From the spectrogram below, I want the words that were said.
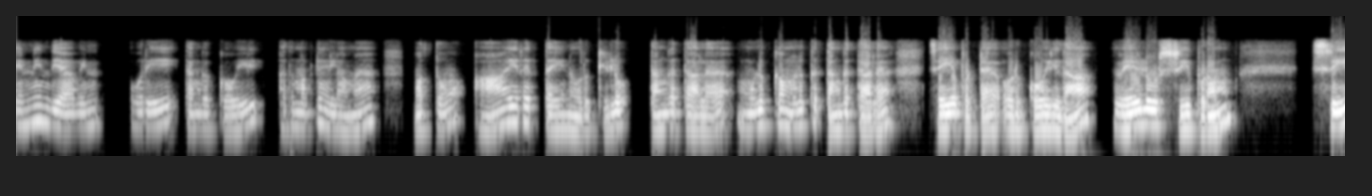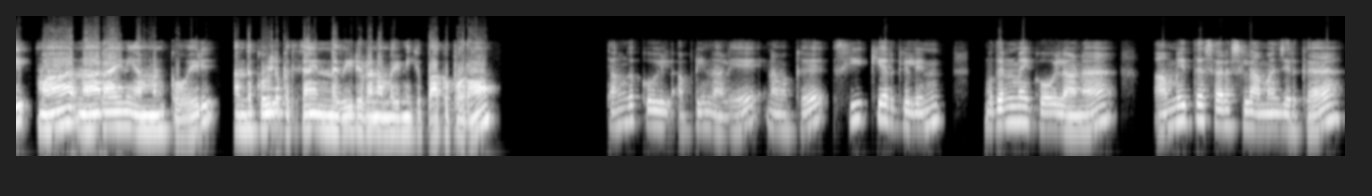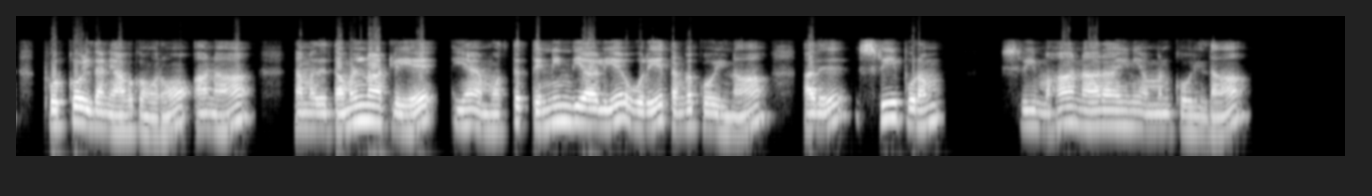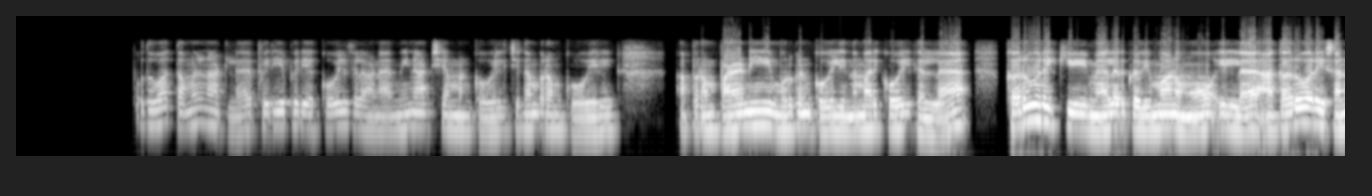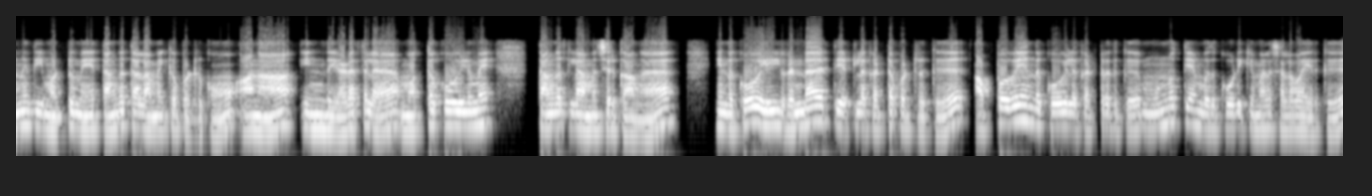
தென்னிந்தியாவின் ஒரே தங்கக் கோயில். அது மட்டும் இல்லாம, மொத்தம் ஐநூறு கிலோ தங்கத்தால முழுக்க முழுக்க தங்கத்தால செய்யப்பட்ட ஒரு கோயில் தான் வேலூர் ஸ்ரீபுரம் ஸ்ரீ மா நாராயணி அம்மன் கோயில். அந்த கோயிலை பத்தி தான் இந்த வீடியோல நம்ம இன்னைக்கு பார்க்க போறோம். தங்க கோயில் அப்படின்னாலே நமக்கு சீக்கியர்களின் முதன்மை கோயிலான அமிர்தசரஸில் அமைஞ்சிருக்க பொற்கோயில் தான் ஞாபகம் வரும். ஆனால் நமது தமிழ்நாட்டிலேயே ஏன் மொத்த தென்னிந்தியாவிலேயே ஒரே தங்க கோயில்னா அது ஸ்ரீபுரம் ஸ்ரீ மகாநாராயணி அம்மன் கோயில் தான் பொதுவாக தமிழ்நாட்டில் பெரிய பெரிய கோயில்களான மீனாட்சி அம்மன் கோவில், சிதம்பரம் கோவில், அப்புறம் பழனி முருகன் கோயில் இந்த மாதிரி கோயில்கள்ல கருவறைக்கு மேலே இருக்கிற விமானமோ இல்லை கருவறை சன்னதி மட்டுமே தங்கத்தால் அமைக்கப்பட்டிருக்கும். ஆனால் இந்த இடத்துல மொத்த கோயிலுமே தங்கத்துல அமைச்சிருக்காங்க. இந்த கோயில் ரெண்டாயிரத்தி எட்டுல கட்டப்பட்டிருக்கு. அப்பவே இந்த கோயிலை கட்டுறதுக்கு முன்னூத்தி ஐம்பது கோடிக்கு மேல செலவாயிருக்கு.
